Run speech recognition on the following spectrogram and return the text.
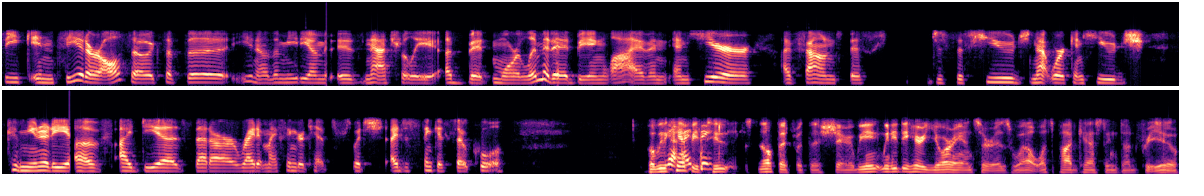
seek in theater also, except the you know the medium is naturally a bit more limited, being live, and and here I've found this just this huge network and huge community of ideas that are right at my fingertips, which I just think is so cool. But we Yeah, can't I be think- too selfish with this, Sherry. We we need to hear your answer as well. What's podcasting done for you?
